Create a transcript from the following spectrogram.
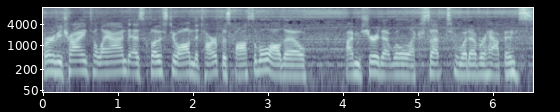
We're going to be trying to land as close to on the tarp as possible, although I'm sure that we'll accept whatever happens.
